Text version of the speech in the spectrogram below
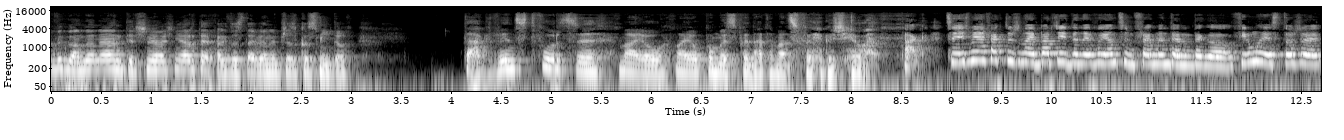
wygląda na antyczny właśnie artefakt zostawiony przez kosmitów. Tak, więc twórcy mają, mają pomysły na temat swojego dzieła. Tak. Co nie zmienia faktu, że najbardziej denerwującym fragmentem tego filmu jest to, że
